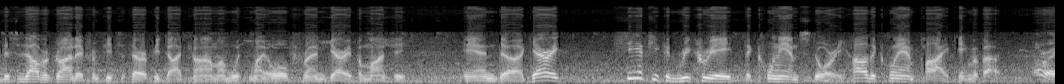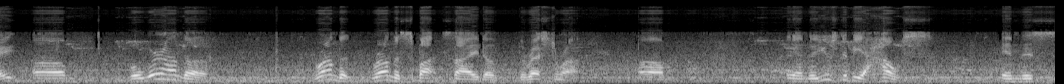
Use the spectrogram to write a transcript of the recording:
this is Albert Grande from PizzaTherapy.com. I'm with my old friend Gary Bimonte. And uh, Gary, see if you could recreate the clam story, how the clam pie came about. All right. Um, well, we're on the we're on the we're on the spot side of the restaurant, um, and there used to be a house in this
